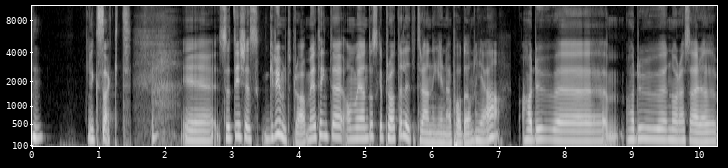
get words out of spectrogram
Exakt. Eh, så det känns grymt bra. Men jag tänkte om vi ändå ska prata lite träning i den här podden. Ja. Har du, eh, har du några så här eh,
